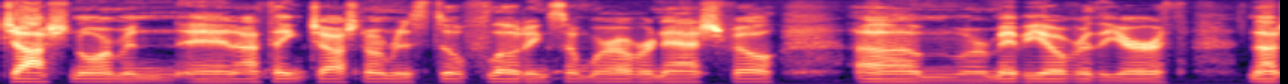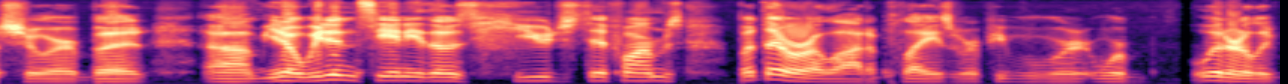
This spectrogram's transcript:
Josh Norman, and I think Josh Norman is still floating somewhere over Nashville, um, or maybe over the earth. Not sure, but um, you know, we didn't see any of those huge stiff arms, but there were a lot of plays where people were were literally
